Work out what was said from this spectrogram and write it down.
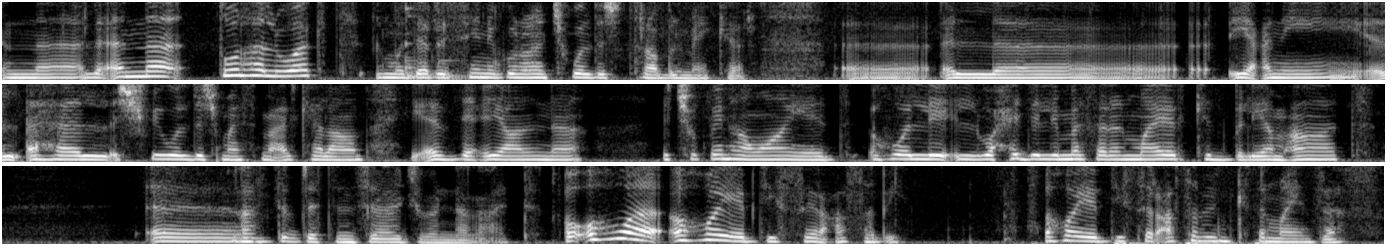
ان لأن طول هالوقت المدرسين يقولون لك ولدك trouble maker آه ال- يعني الأهل إيش في ولدك ما يسمع الكلام؟ يأذي عيالنا. تشوفينها وايد. هو اللي الوحيد اللي مثلا ما يركض باليمعات. آه الناس تبدأ تنزعج منه بعد. هو هو يبدي يصير عصبي. هو يبدي يصير عصبي من كثر ما ينزف.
